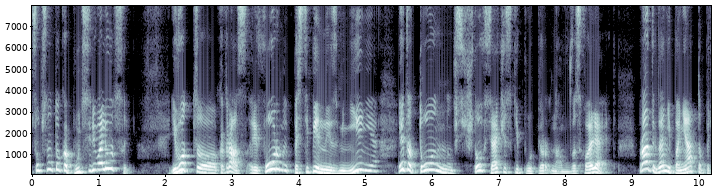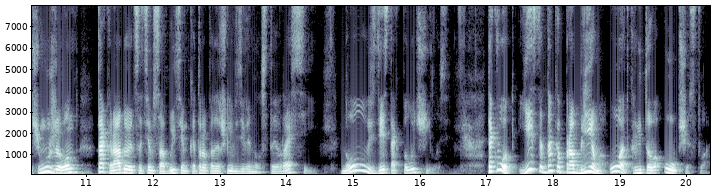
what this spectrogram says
собственно, только путь с революцией. И вот э, как раз реформы, постепенные изменения, это то, что всячески Поппер нам восхваляет. Правда, тогда непонятно, почему же он так радуется тем событиям, которые произошли в 90-е в России. Но здесь так получилось. Так вот, есть, однако, проблема у открытого общества.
